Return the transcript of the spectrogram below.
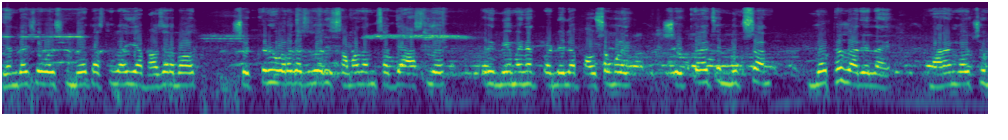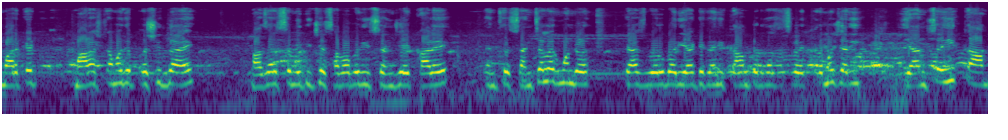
यंदाच्या वर्षी मिळत असलेला या बाजारभावात शेतकरी वर्गाचं जरी समाधान सध्या असलं तरी मे महिन्यात पडलेल्या पावसामुळे शेतकऱ्याचं नुकसान मोठं झालेलं आहे. नारायणगावचे मार्केट महाराष्ट्रामध्ये प्रसिद्ध आहे. बाजार समितीचे सभापती संजय काळे यांचं संचालक मंडळ त्याचबरोबर या ठिकाणी काम करत असलेले सगळे कर्मचारी यांचंही काम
